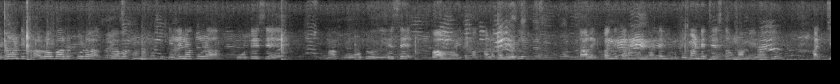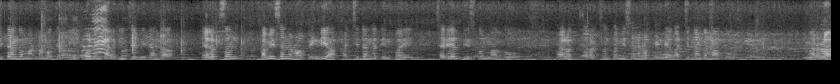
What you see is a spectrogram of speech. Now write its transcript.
ఎటువంటి ప్రలోభాలు కూడా గురవ్వకుండా ముందుకు వెళ్ళినా కూడా ఓటేసే మాకు ఓటు వేసే భావం అయితే మాకు కలగలేదు. చాలా ఇబ్బందికరంగా ఉందంటే మేము డిమాండ్ చేస్తూ ఉన్నాం ఈరోజు. ఖచ్చితంగా మరలా మాకు రీపోలింగ్ కలిగించే విధంగా ఎలక్షన్ కమిషనర్ ఆఫ్ ఇండియా ఖచ్చితంగా దీనిపై చర్యలు తీసుకొని మాకు elec election commissioner of India ఖచ్చితంగా మాకు మరలా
